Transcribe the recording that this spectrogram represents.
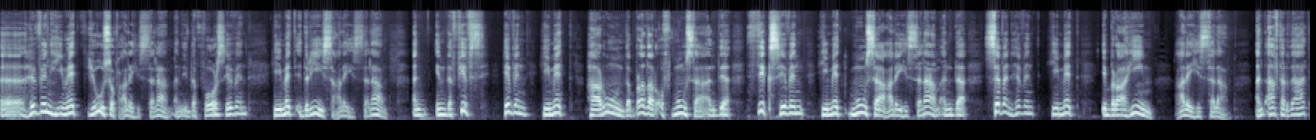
uh, heaven he met Yusuf alayhi salam. And in the fourth heaven he met Idris alayhi salam. And in the fifth heaven he met Harun, the brother of Musa, and the sixth heaven he met Musa alayhi salam, and the seventh heaven he met Ibrahim alayhi salam. And after that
